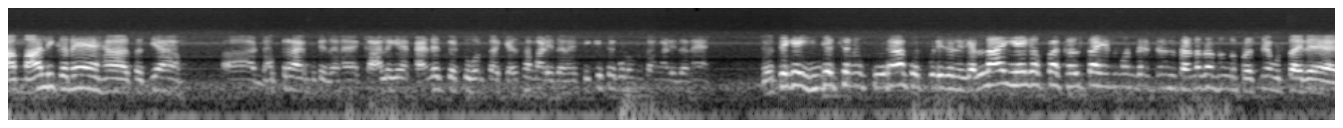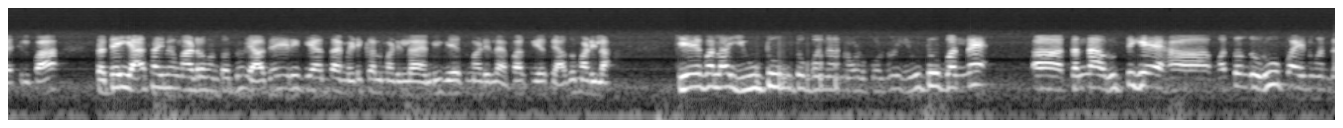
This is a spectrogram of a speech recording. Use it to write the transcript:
ಆ ಮಾಲೀಕನೇ ಸದ್ಯ ಡಾಕ್ಟರ್ ಆಗ್ಬಿಟ್ಟಿದ್ದಾನೆ ಕಾಲಿಗೆ ಬ್ಯಾಂಡೇಜ್ ಕಟ್ಟುವಂತ ಕೆಲಸ ಮಾಡಿದ್ದಾನೆ ಚಿಕಿತ್ಸೆ ಕೊಡುವಂತ ಮಾಡಿದ್ದಾನೆ. ಜೊತೆಗೆ ಇಂಜೆಕ್ಷನ್ ಕೂಡ ಕೊಟ್ಬಿಟ್ಟಿದ್ದಾನೆ. ಇದೆಲ್ಲ ಹೇಗಪ್ಪ ಕಲ್ತ ಎನ್ನುವಂತ ಸಣ್ಣದಾದೊಂದು ಪ್ರಶ್ನೆ ಹುಡ್ತಾ ಇದೆ ಶಿಲ್ಪ. ಸದ್ಯ ಈ ಆಸಾಯ್ಮೆ ಮಾಡಿರುವಂತದ್ದು ಯಾವುದೇ ರೀತಿಯಾದ ಮೆಡಿಕಲ್ ಮಾಡಿಲ್ಲ ಎಂ ಬಿ ಬಿ ಎಸ್ ಮಾಡಿಲ್ಲ ಎಫ್ ಆರ್ ಸಿ ಎಸ್ ಯಾವ್ದು ಮಾಡಿಲ್ಲ. ಕೇವಲ ಯೂಟ್ಯೂಬ್ ಅನ್ನ ನೋಡ್ಕೊಂಡು ಯೂಟ್ಯೂಬ್ ಅನ್ನೇ ಆ, ತನ್ನ ವೃತ್ತಿಗೆ ಆ, ಮತ್ತೊಂದು ರೂಪ ಎನ್ನುವಂತ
